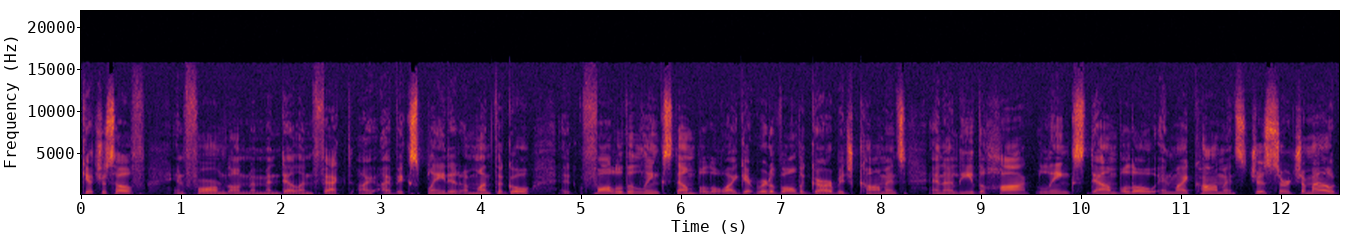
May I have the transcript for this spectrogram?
get yourself informed on the Mandela effect. I, have explained it a month ago. Uh, follow the links down below. I get rid of all the garbage comments and I leave the hot links down below in my comments. Just search them out.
